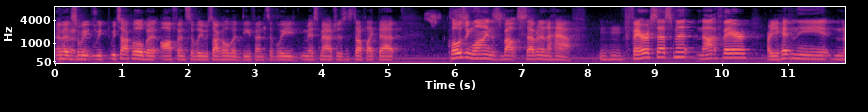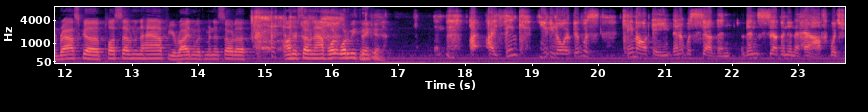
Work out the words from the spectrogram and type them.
And Go then so we, ahead, we, we talk a little bit offensively, we talk a little bit defensively, mismatches and stuff like that. Closing line is about seven and a half. Mm-hmm. Fair assessment, not fair. Are you hitting the Nebraska plus seven and a half? You're riding with Minnesota under seven and a half? What, what are we thinking? I, I think you, you know it, it was came out eight, then it was seven, then seven and a half. Which,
